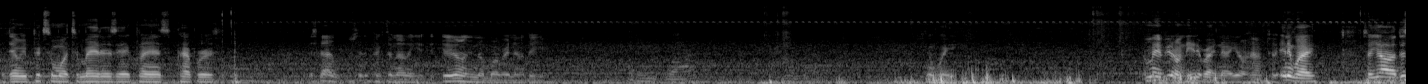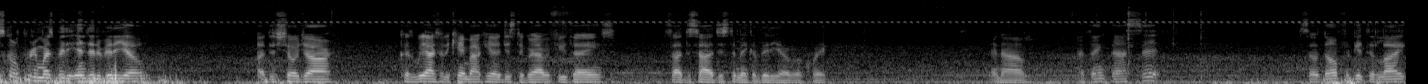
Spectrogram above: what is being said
And then we picked some more tomatoes, eggplants, peppers. This guy should have picked another. You, don't need no more right now, do you? Why? Wait. I mean, if you don't need it right now, you don't have to. Anyway, so y'all, this is gonna pretty much be the end of the video. I just showed y'all, because we actually came back here just to grab a few things. So I decided just to make a video real quick. And um, I think that's it. So don't forget to like,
